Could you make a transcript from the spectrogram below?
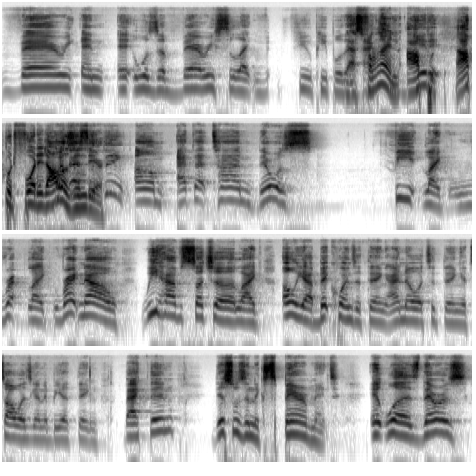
Very, and it was a very select few people that That's fine. I'll put. I'll put forty dollars in the there. thing. Um, at that time, there was fear. Like, re- like right now, we have such a like. Oh yeah, Bitcoin's a thing. I know it's a thing. It's always going to be a thing. Back then, this was an experiment. It was there was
